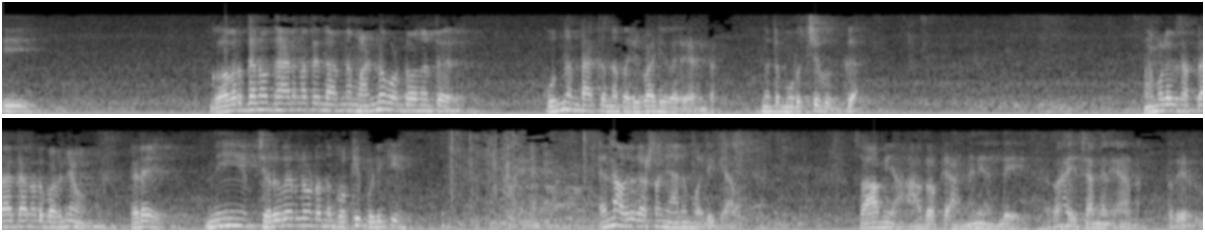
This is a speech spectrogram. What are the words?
ഈ ഗോവർദ്ധനോദ്ധാരണത്തിന്റെ അന്ന് മണ്ണ് കൊണ്ടുവന്നിട്ട് കുന്നുണ്ടാക്കുന്ന പരിപാടി വരെയുണ്ട്. എന്നിട്ട് മുറിച്ച് വെക്കുക. നമ്മളൊരു സപ്താഹക്കാരനോട് പറഞ്ഞു എടേ നീ ചെറുവിരലുകൊണ്ടൊന്ന് പൊക്കി പിടിക്ക്. എന്നാ ഒരു കഷ്ണം ഞാനും മേടിക്കാം. സ്വാമി അതൊക്കെ അങ്ങനെയല്ലേ? റൈറ്റ് അങ്ങനെയാണ്. അത്രയേ ഉള്ളൂ.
